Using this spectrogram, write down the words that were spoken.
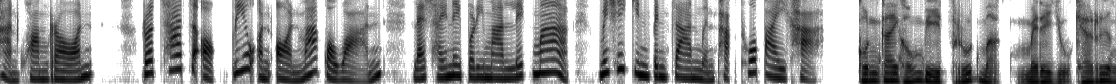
ผ่านความร้อน รสชาติจะออกเปรี้ยวอ่อนๆมากกว่าหวาน และใช้ในปริมาณเล็กมาก ไม่ใช่กินเป็นจานเหมือนผักทั่วไปค่ะ กลไกของบีทรุตหมักไม่ได้อยู่แค่เรื่อง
